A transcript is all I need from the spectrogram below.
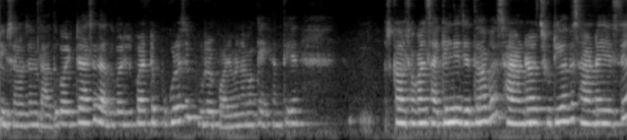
টিউশন আছে আমি দাদু বাড়িতে আছে দাদু বাড়ির পর একটা পুকুর আছে, পুকুরের পরে। মানে আমাকে এখান থেকে কাল সকাল সাইকেল নিয়ে যেতে হবে। সাড়ে নটার ছুটি হবে, সাড়ে নটায় এসে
